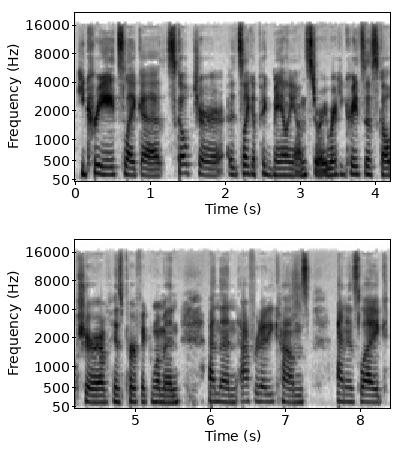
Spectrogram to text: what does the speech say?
he creates like a sculpture. It's like a Pygmalion story where he creates a sculpture of his perfect woman, and then Aphrodite comes and is like,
